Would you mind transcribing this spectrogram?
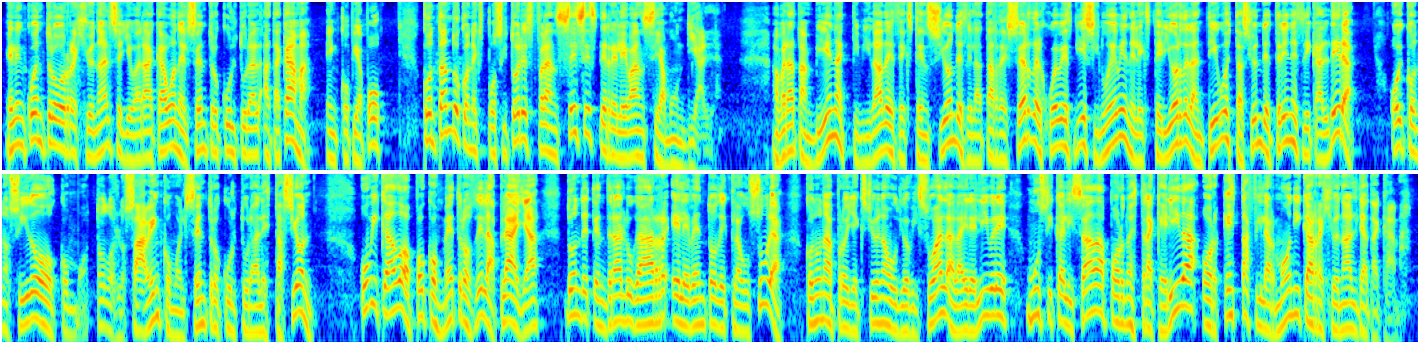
El encuentro regional se llevará a cabo en el Centro Cultural Atacama, en Copiapó, contando con expositores franceses de relevancia mundial. Habrá también actividades de extensión desde el atardecer del jueves 19 en el exterior de la antigua estación de trenes de Caldera, hoy conocido, como todos lo saben, como el Centro Cultural Estación ubicado a pocos metros de la playa, donde tendrá lugar el evento de clausura, con una proyección audiovisual al aire libre musicalizada por nuestra querida Orquesta Filarmónica Regional de Atacama.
